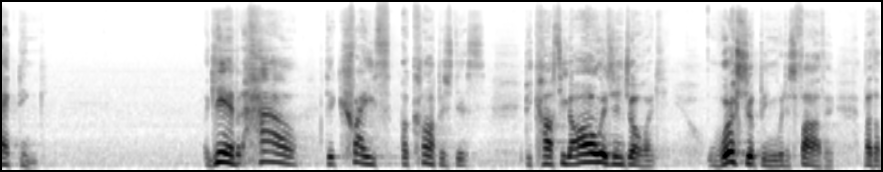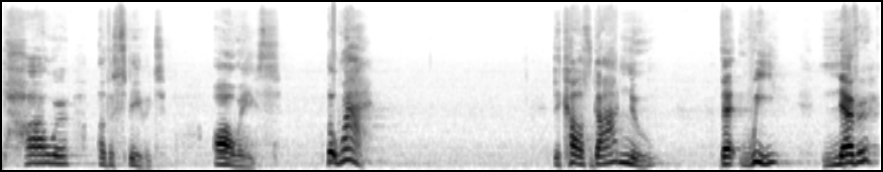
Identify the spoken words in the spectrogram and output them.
acting. Again, but how did Christ accomplish this? Because he always enjoyed worshiping with his Father by the power of the Spirit. Always. But why? Because God knew that we never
